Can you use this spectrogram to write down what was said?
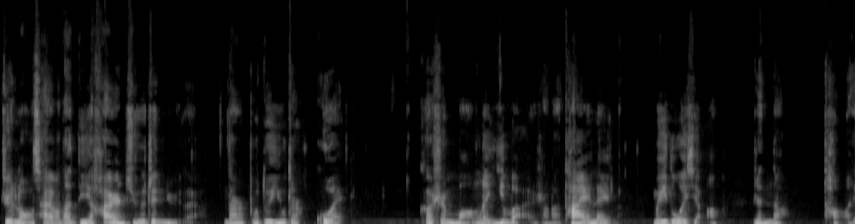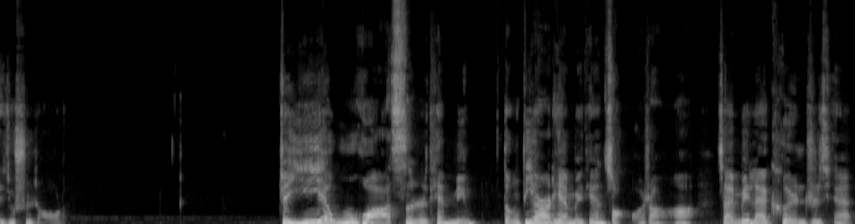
这老裁缝他爹还是觉得这女的呀哪儿不对，有点怪。可是忙了一晚上了，太累了，没多想，人呐躺下就睡着了。这一夜无话，次日天明，等第二天每天早上啊，在没来客人之前。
